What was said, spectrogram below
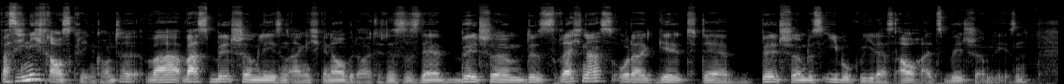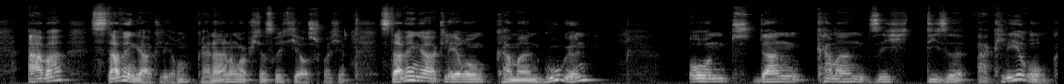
Was ich nicht rauskriegen konnte, war, was Bildschirmlesen eigentlich genau bedeutet. Ist es der Bildschirm des Rechners oder gilt der Bildschirm des E-Book-Readers auch als Bildschirmlesen? Aber Stavanger-Erklärung, keine Ahnung, ob ich das richtig ausspreche. Stavanger-Erklärung kann man googeln und dann kann man sich diese Erklärung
